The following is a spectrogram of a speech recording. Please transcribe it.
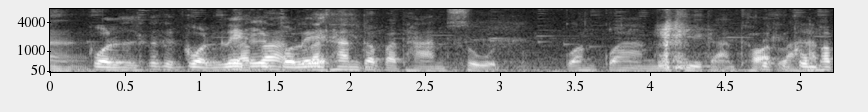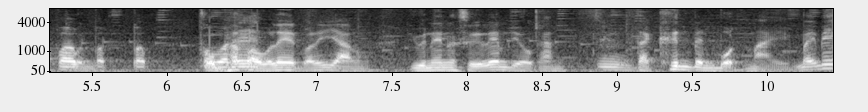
อ่า กลก็คือกลเลขแล้วก็คือตัวเลก็แล้ขวท่านก็ประทานสูตรกว้างๆ วิธีการถอดรกรมหัพสระปคุณปปกรมพระปปวเรศวริยาลง อยู่ในหนังสือเล่มเดียวกัน อืม แต่ขึ้นเป็นบทใหม่ ไม่ไม่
